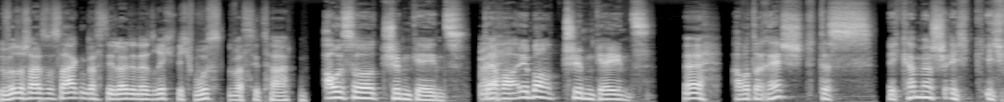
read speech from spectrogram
Du würdest also sagen, dass die Leute nicht richtig wussten, was sie taten. Außer Jim Gaines. Der Äh. war immer Jim Gaines. Äh, Aber der Rest, das, ich kann mir, ich, ich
